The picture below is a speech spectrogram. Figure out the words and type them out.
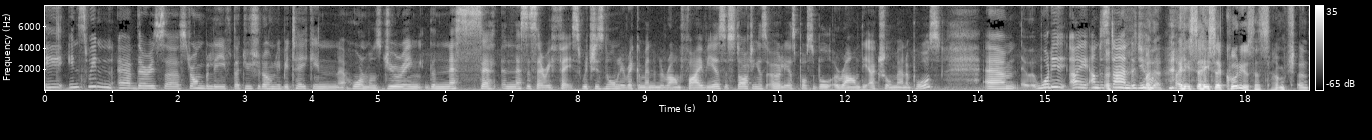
In Sweden, uh, there is a strong belief that you should only be taking uh, hormones during the necess- necessary phase, which is normally recommended around five years, starting as early as possible around the actual menopause. Um, what do I understand that you? But uh, it's, it's a curious assumption.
